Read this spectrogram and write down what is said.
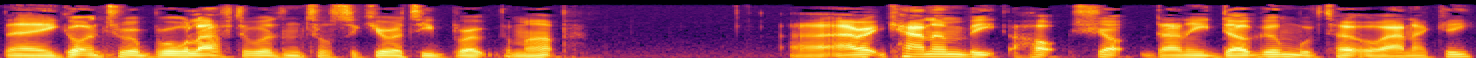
They got into a brawl afterwards until security broke them up. Uh, Eric Cannon beat Hotshot Danny Duggan with Total Anarchy.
